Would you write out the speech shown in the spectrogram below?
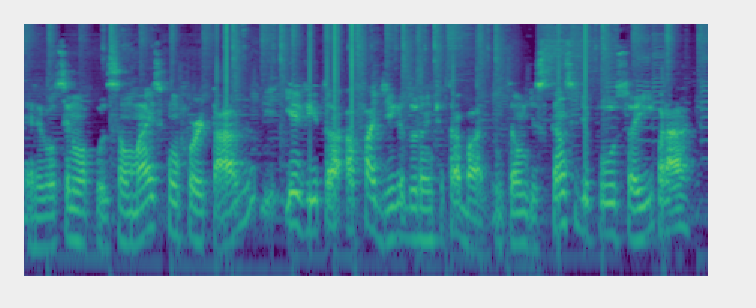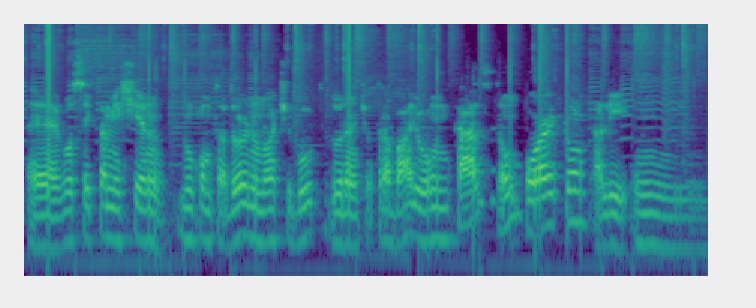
é, você numa posição mais confortável e, e, evita a fadiga durante o trabalho. Então, descanso de pulso aí para é, você que está mexendo no computador, no notebook durante o trabalho ou em casa. Então, cortam ali um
